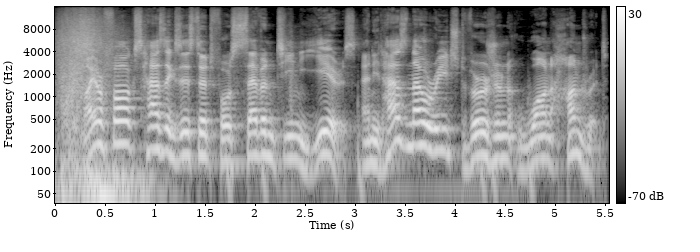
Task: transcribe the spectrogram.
Firefox has existed for 17 years, and it has now reached version 100.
